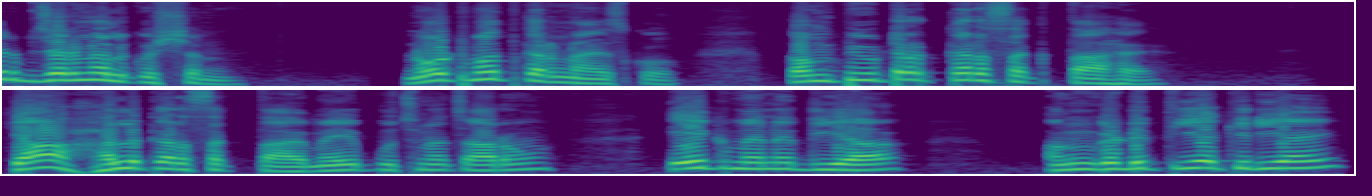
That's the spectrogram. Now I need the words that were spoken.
सिर्फ़ जर्नल क्वेश्चन नोट मत करना इसको। कंप्यूटर कर सकता है। क्या हल कर सकता है? मैं ये पूछना चाह रहा हूँ। एक मैंने दिया, अंगणितीय क्रियाएँ।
